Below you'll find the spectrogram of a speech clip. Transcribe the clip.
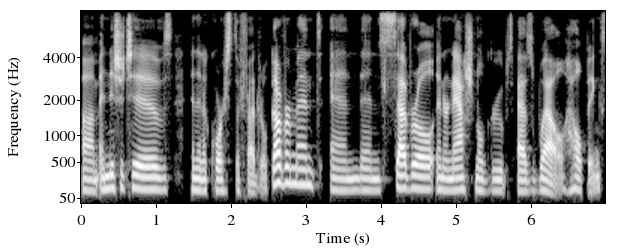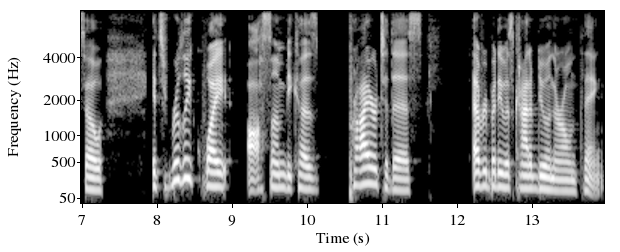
um, initiatives, and then, of course, the federal government, and then several international groups as well helping. So it's really quite awesome because prior to this, everybody was kind of doing their own thing.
